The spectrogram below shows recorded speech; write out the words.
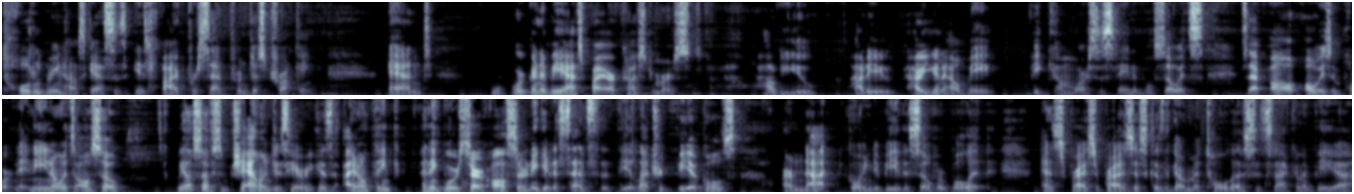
total greenhouse gases is five percent from just trucking, and we're going to be asked by our customers how do you how do you how are you going to help me become more sustainable? So it's it's that all, always important. And you know it's also we also have some challenges here because i don't think i think we're start all starting to get a sense that the electric vehicles are not going to be the silver bullet. And surprise surprise just because the government told us it's not going to be uh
